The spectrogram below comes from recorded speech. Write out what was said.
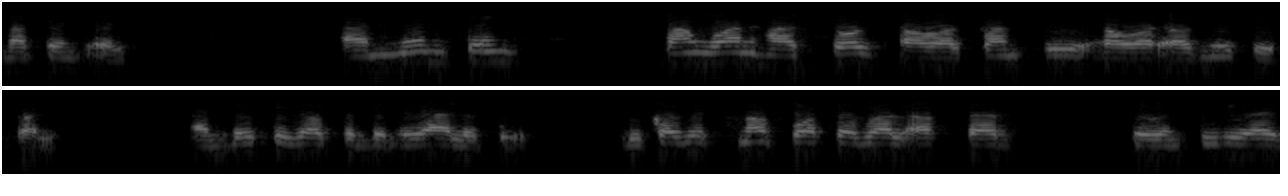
nothing else. And main thing, someone has told our country, our army people, and this is also the reality, because it's not possible after 70 years,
